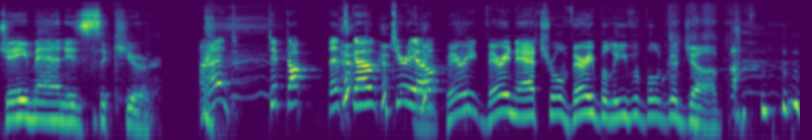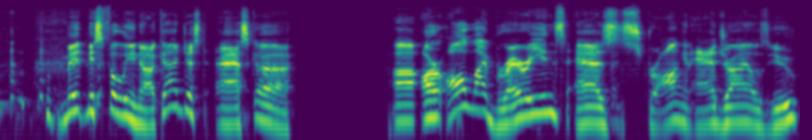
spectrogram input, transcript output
J-Man is secure. All right, tip top. Let's go. Cheerio. Very, very natural, very believable. Good job. Mi- Miss Felina, can I just ask, uh, uh, are all librarians as strong and agile as you?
